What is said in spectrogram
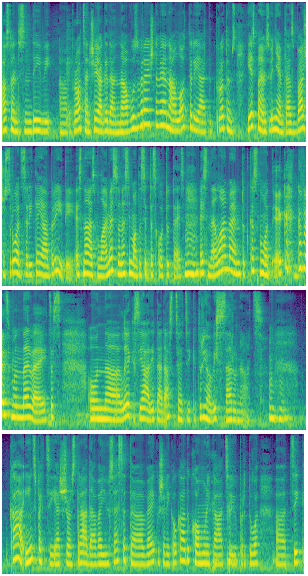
82% šajā gadā nav uzvarējuši nevienā loterijā, tad, protams, iespējams viņiem tās bažas rodas arī tajā brīdī. Es neesmu laimēs, un es, Simon, tas ir tas, ko tu teici. Mm -hmm. Es nelaimēju, nu tad kas notiek? Kāpēc man neveicas? Un uh, liekas, jā, ir tāda asociācija, ka tur jau viss sarunāts. Mm -hmm. Kā inspekcija ar šo strādā? Vai jūs esat veikuši arī kaut kādu komunikāciju par to, cik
